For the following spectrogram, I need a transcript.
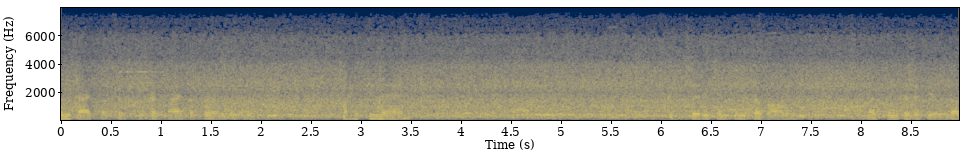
पण काय कसं कुठं काय कसं माहिती नाही तरी पण तुमचा भाव तुम्हारे तुमच्यासाठी एवढा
